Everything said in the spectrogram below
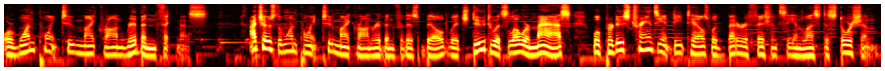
or 1.2 micron ribbon thickness. I chose the 1.2 micron ribbon for this build, which, due to its lower mass, will produce transient details with better efficiency and less distortion.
